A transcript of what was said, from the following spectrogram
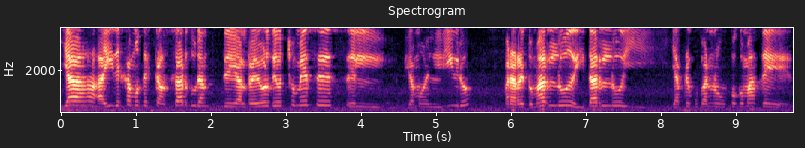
ya ahí dejamos descansar durante alrededor de ocho meses el, digamos, el libro para retomarlo, editarlo y ya preocuparnos un poco más de,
